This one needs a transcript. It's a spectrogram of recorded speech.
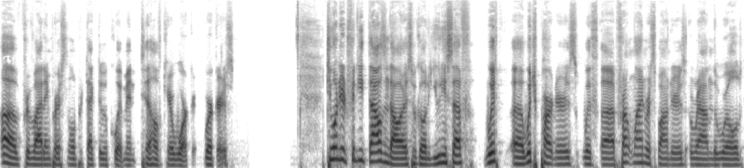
of providing personal protective equipment to healthcare work- workers. $250,000 will go to UNICEF, with, uh, which partners with uh, frontline responders around the world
